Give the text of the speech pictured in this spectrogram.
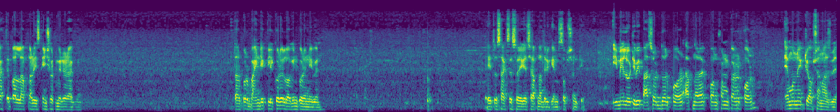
রাখতে পারলে আপনার স্ক্রিনশট মেরে রাখবেন। তারপর বাইন্ডে ক্লিক করে লগ করে নেবেন। এই তো সাকসেস হয়ে গেছে আপনাদের গেমস অপশনটি ইমেল ওটিপি পাসওয়ার্ড দেওয়ার পর আপনারা কনফার্ম করার পর এমন একটি অপশন আসবে।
